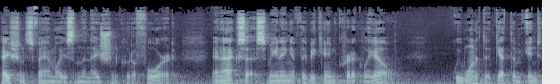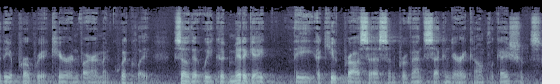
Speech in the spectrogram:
patients, families, and the nation could afford, and access, meaning if they became critically ill, we wanted to get them into the appropriate care environment quickly so that we could mitigate the acute process and prevent secondary complications.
